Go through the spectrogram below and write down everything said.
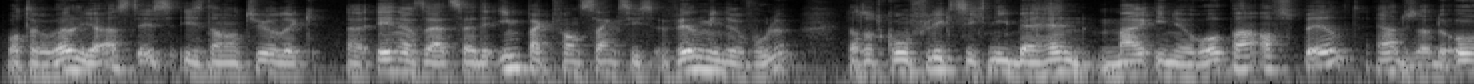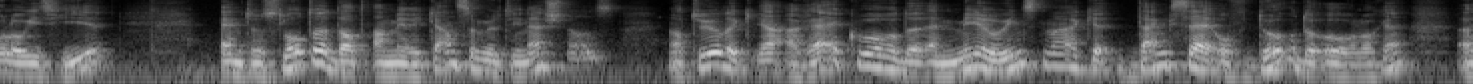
wat er wel juist is, is dat natuurlijk uh, enerzijds zij de impact van sancties veel minder voelen, dat het conflict zich niet bij hen, maar in Europa afspeelt, ja, dus dat de oorlog is hier. En tenslotte dat Amerikaanse multinationals natuurlijk ja, rijk worden en meer winst maken dankzij of door de oorlog. Hè. Uh,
